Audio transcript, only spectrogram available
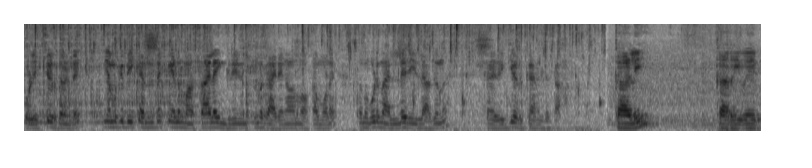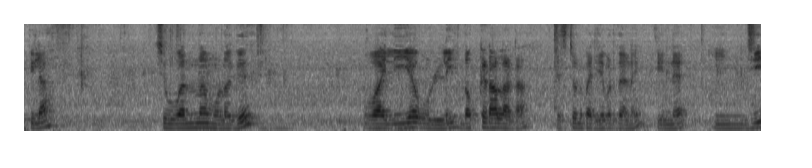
പൊളിച്ചെടുത്തിട്ടുണ്ട്. ഇനി നമുക്ക് ഇതിലേക്ക് എന്തൊക്കെയാണ് മസാല ഇൻഗ്രീഡിയൻസിന്റെ കാര്യങ്ങളാണ് നോക്കാൻ പോണേ. ഒന്നുകൂടി നല്ല രീതിയിൽ അതൊന്ന് കഴുകിയെടുക്കാനുണ്ട് കേട്ടോ. കളി കറിവേപ്പില ചുവന്ന മുളക് വലിയ ഉള്ളി ഇതൊക്കെ ഇടാനുള്ളതാട്ടാ. ജസ്റ്റ് ഒന്ന് പരിചയപ്പെടുത്തുകയാണ്. പിന്നെ ഇഞ്ചി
